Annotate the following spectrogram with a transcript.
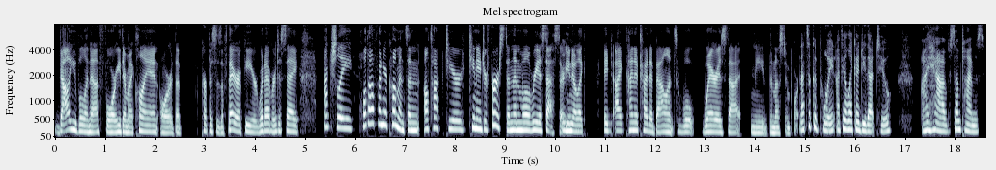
valuable enough for either my client or the purposes of therapy or whatever to say, actually, hold off on your comments and I'll talk to your teenager first and then we'll reassess. Or, you know, like it, I kind of try to balance, well, where is that need the most important? That's a good point. I feel like I do that too. I have sometimes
